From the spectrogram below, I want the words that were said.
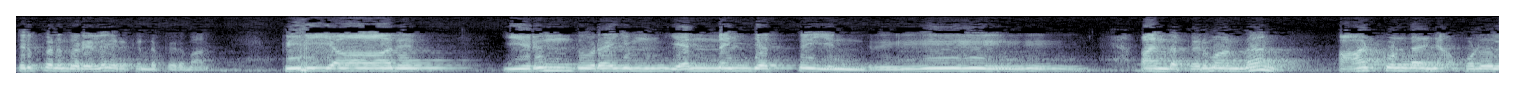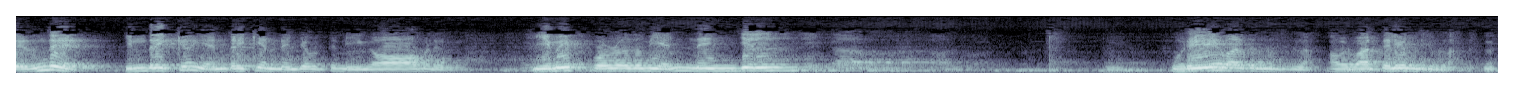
திருப்பெருந்துறையில இருக்கின்ற பெருமான். பிரியாது இருந்துரையும் என் நெஞ்சத்து இன்று. அந்த பெருமான் தான் ஆட்கொண்ட பொழுதிலிருந்து இன்றைக்கும் என்றைக்கும் என் நெஞ்ச விட்டு நீங்காமல் இருக்கு இமைப்பொழுதும் என் நெஞ்சில். ஒரே வார்த்தை முடிச்சுக்கலாம். அவர் வார்த்தையிலே முடிச்சுக்கலாம்.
